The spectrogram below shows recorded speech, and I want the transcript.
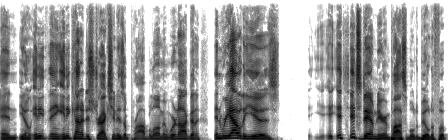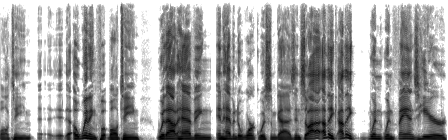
and you know anything, any kind of distraction is a problem, and we're not gonna. And reality is, it's it's damn near impossible to build a football team, a winning football team without having and having to work with some guys. And so I, I, think I think when when fans hear,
